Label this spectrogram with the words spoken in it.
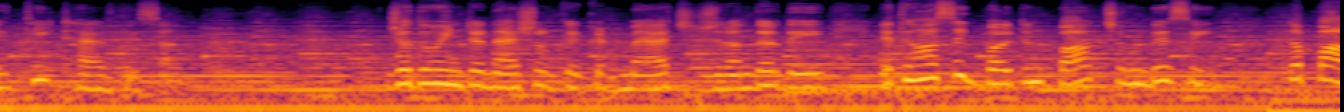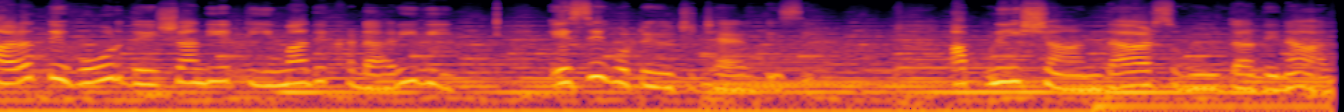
ਇੱਥੇ ਠਹਿਰਦੇ ਸਨ। ਜਦੋਂ ਇੰਟਰਨੈਸ਼ਨਲ ਕ੍ਰਿਕਟ ਮੈਚ ਜਲੰਧਰ ਦੇ ਇਤਿਹਾਸਿਕ ਬਲਟਨ ਪਾਰਕ 'ਚ ਹੁੰਦੇ ਸੀ, ਤਾਂ ਭਾਰਤ ਤੇ ਹੋਰ ਦੇਸ਼ਾਂ ਦੀਆਂ ਟੀਮਾਂ ਦੇ ਖਿਡਾਰੀ ਵੀ ਇਸੇ ਹੋਟਲ 'ਚ ਠਹਿਰਦੇ ਸੀ। ਆਪਣੀ ਸ਼ਾਨਦਾਰ ਸਹੂਲਤਾਂ ਦੇ ਨਾਲ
